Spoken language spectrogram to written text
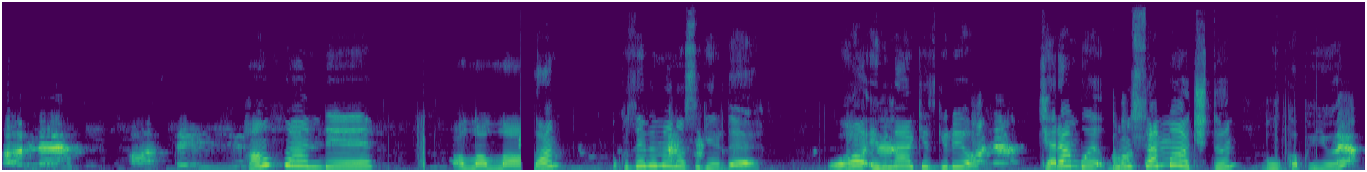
Anne. Anne. Hanımefendi. Allah Allah. Lan bu kız evime nasıl girdi? Oha evime herkes giriyor. Anne. Kerem bu, bunu sen mi açtın? Bu kapıyı. Ne?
